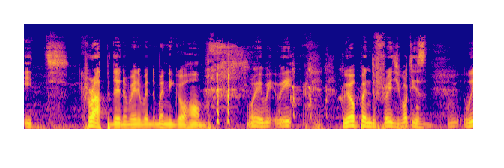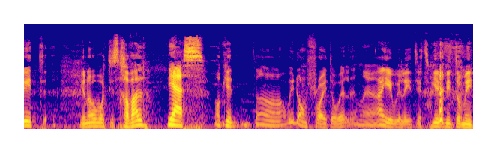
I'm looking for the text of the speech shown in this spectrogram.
eat crap then when, when, when you go home. we, we, we, we open the fridge. What is, we eat, you know what is chaval? Yes. Okay, no, no, no, we don't throw it away. I will eat it. Give it to me.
